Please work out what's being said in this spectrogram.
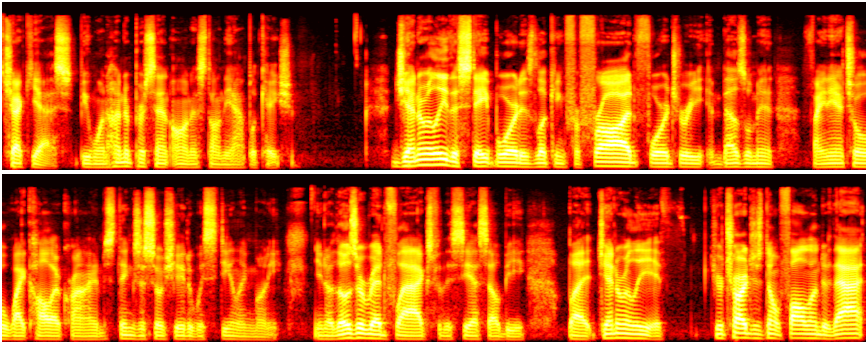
check yes. Be 100% honest on the application. Generally, the state board is looking for fraud, forgery, embezzlement, financial white collar crimes, things associated with stealing money. You know, those are red flags for the CSLB. But generally, if your charges don't fall under that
